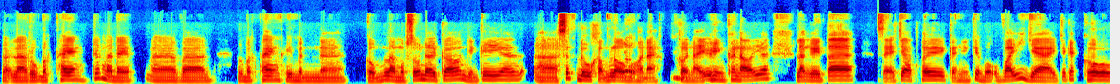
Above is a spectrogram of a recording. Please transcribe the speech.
gọi là ruộng bậc thang rất là đẹp và ruộng bậc thang thì mình cũng là một số nơi có những cái uh, xích đu khổng lồ mà hồi nãy hồi nãy Uyên có nói uh, là người ta sẽ cho thuê cả những cái bộ váy dài cho các cô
